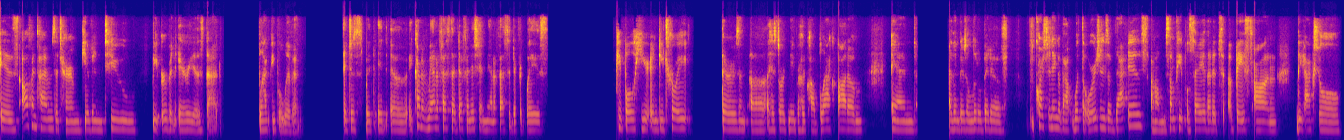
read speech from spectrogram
is oftentimes a term given to the urban areas that Black people live in. It just it it, uh, it kind of manifests that definition manifests in different ways. People here in Detroit, there's an, uh, a historic neighborhood called Black Bottom, and I think there's a little bit of questioning about what the origins of that is. Um, some people say that it's uh, based on the actual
